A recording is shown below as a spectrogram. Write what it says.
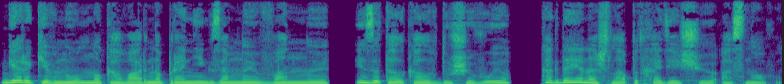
Гера кивнул, но коварно проник за мной в ванную и затолкал в душевую, когда я нашла подходящую основу.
